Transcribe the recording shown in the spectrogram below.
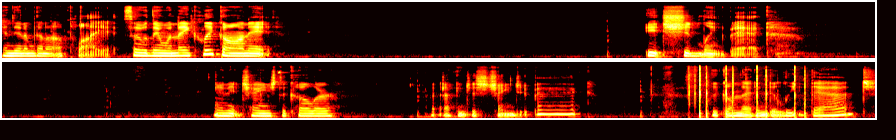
And then I'm going to apply it. So then when they click on it, it should link back. And it changed the color, I can just change it back. Click on that and delete that.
